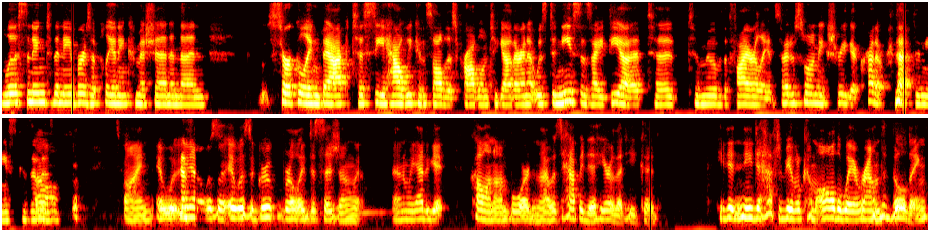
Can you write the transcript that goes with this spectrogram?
listening to the neighbors at Planning Commission and then circling back to see how we can solve this problem together. And it was Denise's idea to to move the fire lane. So I just want to make sure you get credit for that, Denise, because it was Oh, fine. It was, you know, it was, a it was a group really decision and we had to get Colin on board and I was happy to hear that he could, he didn't need to have to be able to come all the way around the building.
